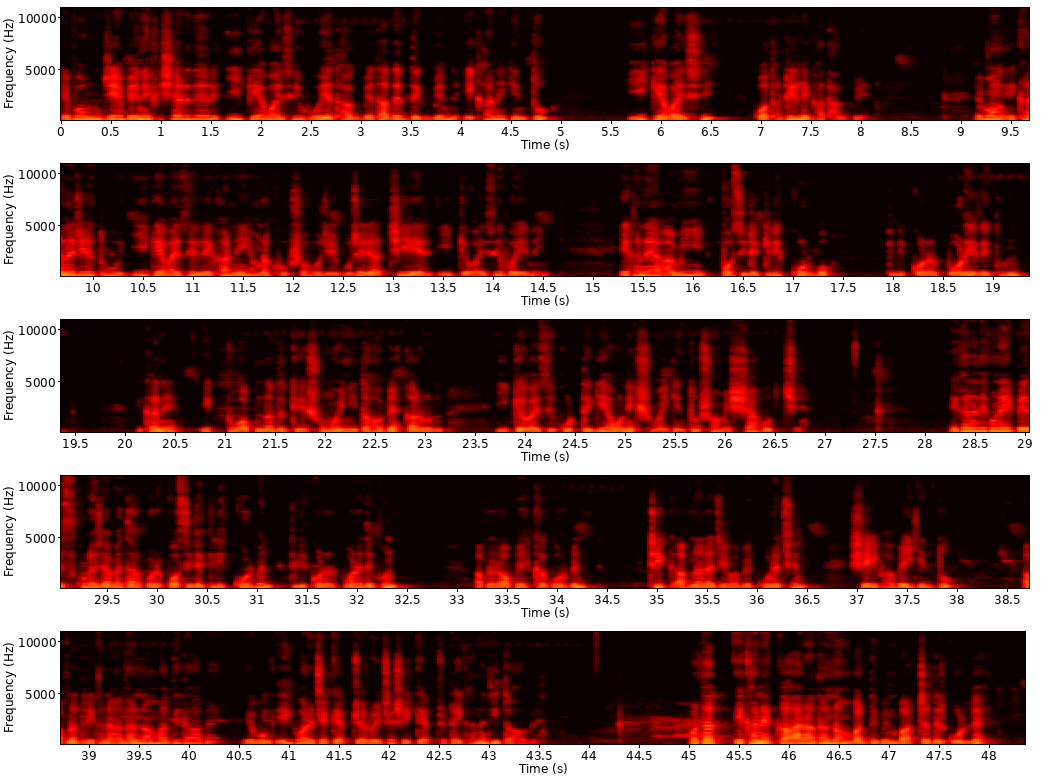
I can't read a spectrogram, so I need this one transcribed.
এবং যে বেনিফিশিয়ারিদের ই কেওয়াইসি হয়ে থাকবে, তাদের দেখবেন এখানে কিন্তু ই কেওয়াইসি কথাটি লেখা থাকবে। এবং এখানে যেহেতু ই কেওয়াইসি লেখা নেই, আমরা খুব সহজেই বুঝে যাচ্ছি এর ই কেওয়াইসি হয়ে নেই। এখানে আমি পসিডে ক্লিক করব। ক্লিক করার পরে দেখুন, এখানে একটু আপনাদেরকে সময় নিতে হবে কারণ ই কেওয়াইসি করতে গিয়ে অনেক সময় কিন্তু সমস্যা হচ্ছে। এখানে দেখুন, এই পেজ খুলে যাবে, তারপরে পসিডে ক্লিক করবেন। ক্লিক করার পরে দেখুন, আপনারা অপেক্ষা করবেন। ঠিক আপনারা যেভাবে করেছেন, সেইভাবেই কিন্তু আপনাদের এখানে আধার নাম্বার দিতে হবে এবং এই ঘরে যে ক্যাপচা রয়েছে, সেই ক্যাপচাটা এখানে দিতে হবে। অর্থাৎ এখানে কার আধার নম্বর দেবেন? বাচ্চাদের করলে?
